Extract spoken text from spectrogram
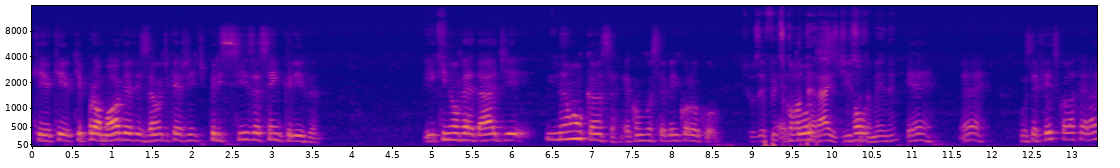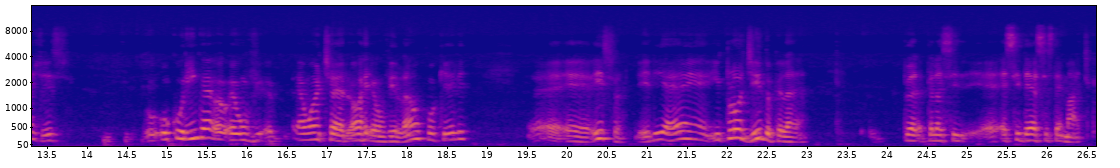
que, que, que, promove a visão de que a gente precisa ser incrível. Isso. E que, na verdade, não alcança, é como você bem colocou. Os efeitos é, colaterais disso também, né? É, é os efeitos colaterais disso. O, o Coringa é, é um, é um anti-herói, é um vilão, porque ele. É, é, isso, ele é implodido pela, pela, pela essa ideia sistemática.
